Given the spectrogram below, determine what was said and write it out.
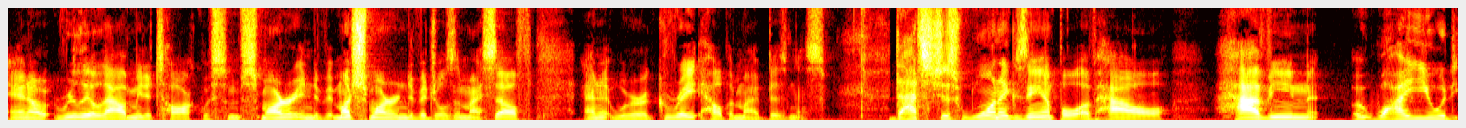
and it really allowed me to talk with some smarter, much smarter individuals than myself, and it were a great help in my business. That's just one example of how having uh, why you would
